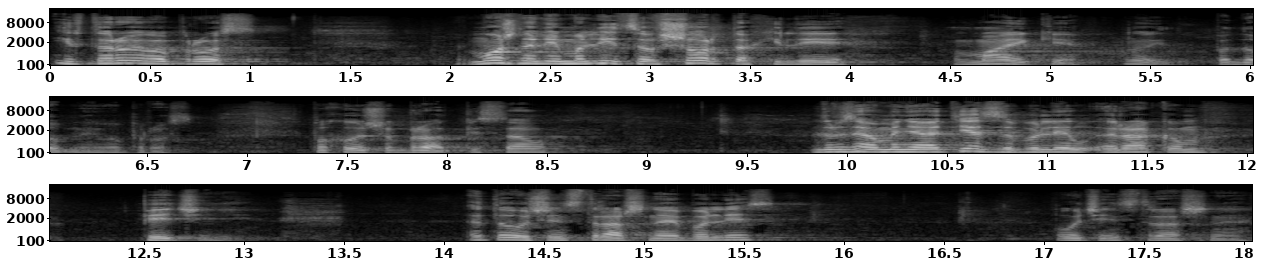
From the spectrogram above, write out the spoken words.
И второй вопрос. Можно ли молиться в шортах или в майке? Ну и подобный вопрос. Похоже, что брат писал. Друзья, у меня отец заболел раком печени. Это очень страшная болезнь. Очень страшная.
